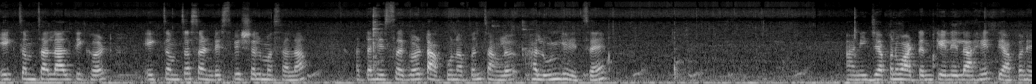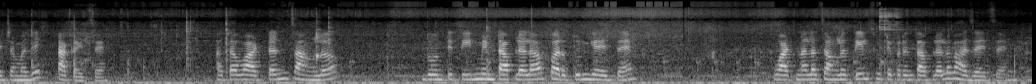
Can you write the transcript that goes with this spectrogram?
एक चमचा लाल तिखट एक चमचा संडे स्पेशल मसाला. आता हे सगळं टाकून आपण चांगलं हलवून घ्यायचं आहे आणि जे आपण वाटण केलेलं आहे ते आपण ह्याच्यामध्ये टाकायचं आहे आता वाटण चांगलं दोन ते तीन मिनटं आपल्याला परतून घ्यायचं आहे वाटणाला चांगलं तेल सुटेपर्यंत आपल्याला भाजायचं आहे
